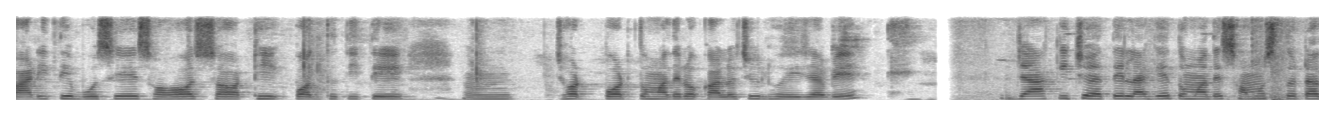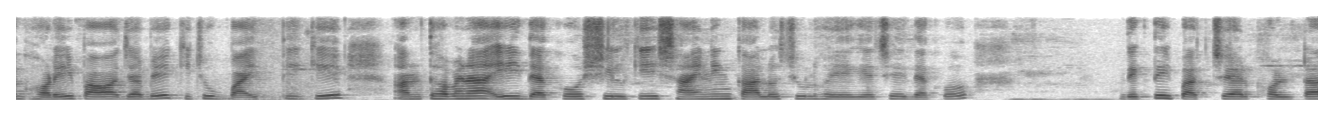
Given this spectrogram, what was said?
বাড়িতে বসে সহজ সঠিক পদ্ধতিতে ঝটপট তোমাদেরও কালো চুল হয়ে যাবে। যা কিছু এতে লাগে তোমাদের সমস্তটা ঘরেই পাওয়া যাবে। কিছু বাইর থেকে আনতে হবে না। এই দেখো, সিল্কি, শাইনিং কালো চুল হয়ে গেছে, দেখো। দেখতেই পাচ্ছ আর ফলটা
